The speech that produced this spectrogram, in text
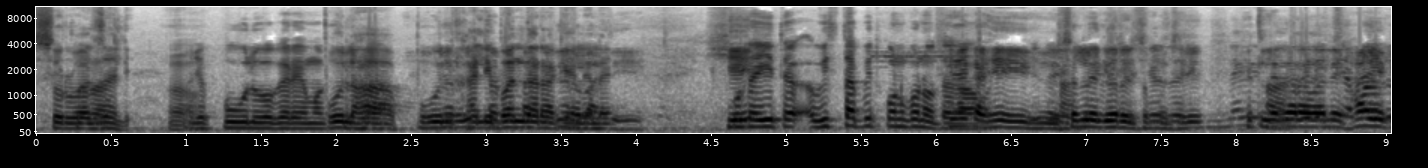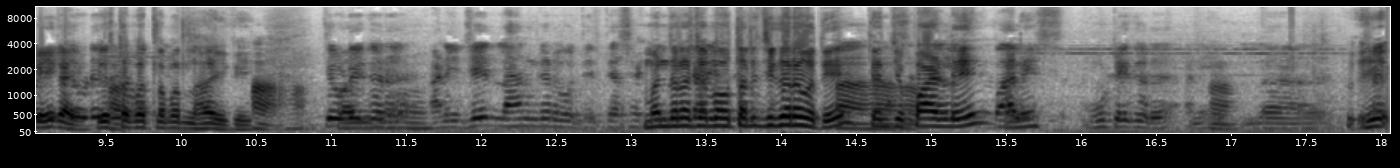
सुरुवात. झाली. म्हणजे पूल वगैरे मग पूल हा पूल खाली बंधारा केलेला आहे. कुठं इथं विस्थापित कोण कोण होतं गावात? हे सगळे घर म्हणजे इथल्या घरावाले हा एक आहे काय? व्यस्तपतला मधला हा एक आहे. हा हा. तेवढे घर आणि जे लहान घर होते त्यासाठी मंदिराच्या भोवताली जी घरं होते त्यांचे पाडले आणि बावीस मोठे घर आणि अं, हे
